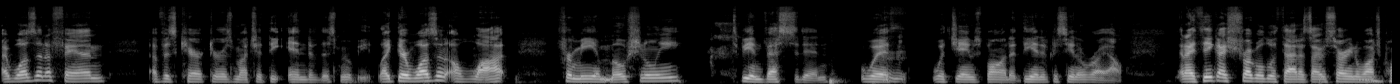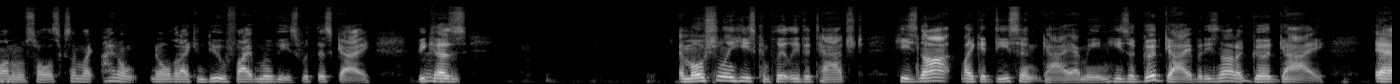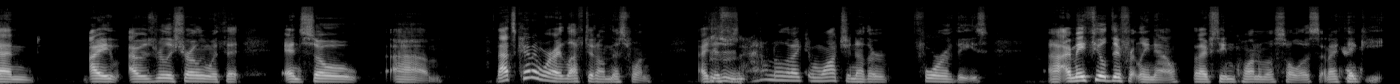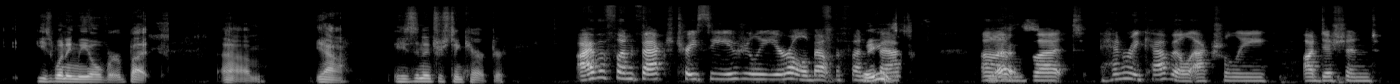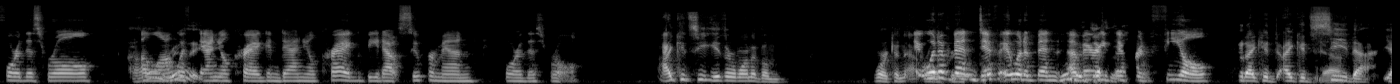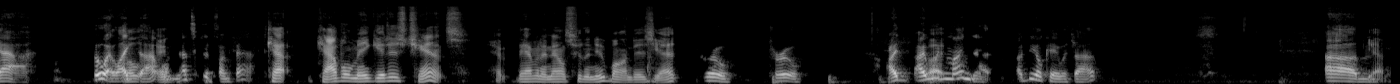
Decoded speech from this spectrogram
I wasn't a fan of his character as much at the end of this movie. Like there wasn't a lot for me emotionally to be invested in with Mhm. with James Bond at the end of Casino Royale. And I think I struggled with that as I was starting to watch mm-hmm. Quantum of Solace because I'm like, I don't know that I can do five movies with this guy mm-hmm. because emotionally he's completely detached. He's not like a decent guy. I mean, he's a good guy, but he's not a good guy. Right. And I I was really struggling with it. And so um that's kind of where I left it on this one. I just mm-hmm. like, I don't know that I can watch another four of these. Uh, I may feel differently now that I've seen Quantum of Solace, and I think he, he's winning me over. But um, yeah, he's an interesting character. I have a fun fact, Tracy. Usually you're all about the fun Please. facts. Um, Yes. But Henry Cavill actually auditioned for this role Oh, along with? Daniel Craig, and Daniel Craig beat out Superman for this role. I could see either one of them working that. It would have been diff. It would have been a very different. different feel. But I could I could Yeah. see that. Yeah. Oh, I like Well, that one. That's a good fun fact. Ca- Cavill may get his chance. They haven't announced who the new Bond is yet. True. True. I I But- wouldn't mind that. I'd be okay with that. Um Yeah.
